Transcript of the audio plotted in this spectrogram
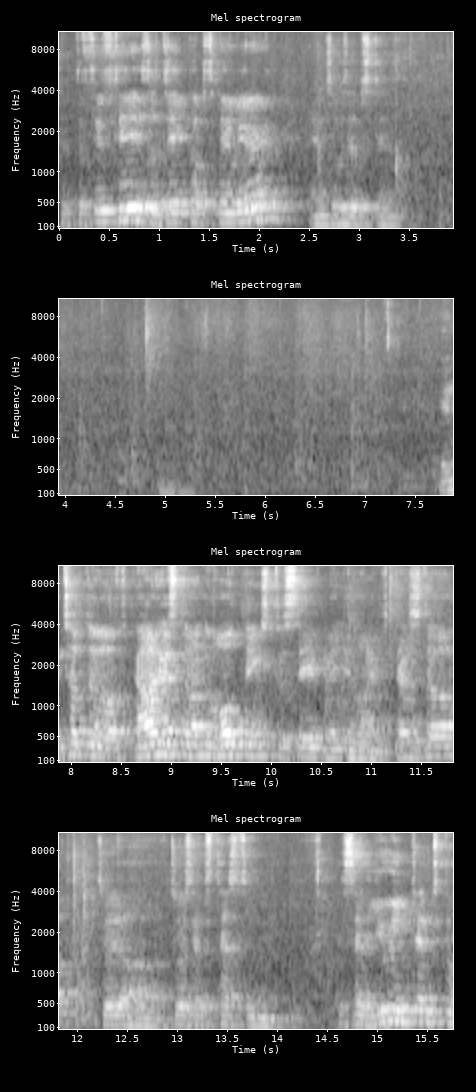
Chapter 50 is uh, Jacob's burial and Joseph's death. In chapter of God has done all things to save many lives. That's the uh, Joseph's testimony. He said, You intended to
